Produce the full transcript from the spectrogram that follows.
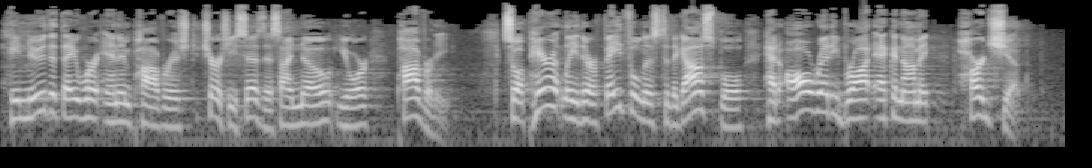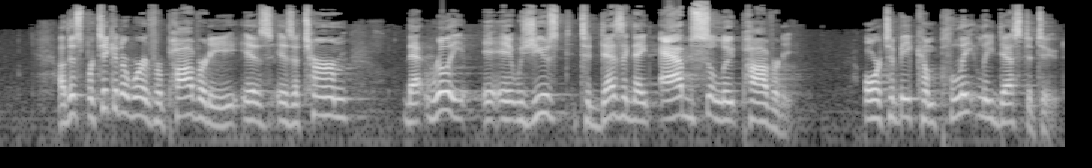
He knew that they were an impoverished church. He says this I know your poverty. So apparently, their faithfulness to the gospel had already brought economic hardship. Uh, this particular word for poverty is, is a term that really it was used to designate absolute poverty or to be completely destitute.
